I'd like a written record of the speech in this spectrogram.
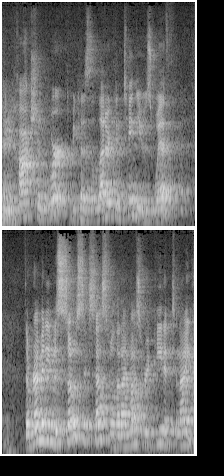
concoction worked because the letter continues with, the remedy was so successful that I must repeat it tonight.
